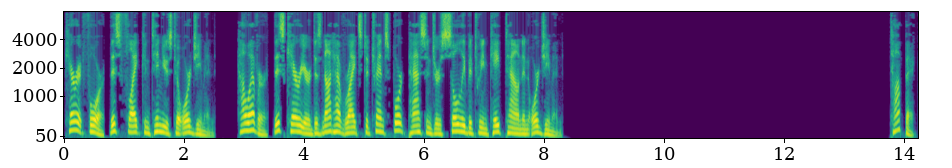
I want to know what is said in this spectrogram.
Caret 4, this flight continues to Orgeman. However, this carrier does not have rights to transport passengers solely between Cape Town and Orgeman. Topic:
